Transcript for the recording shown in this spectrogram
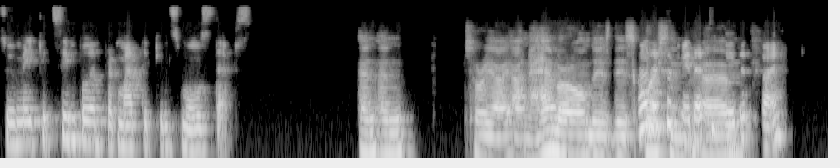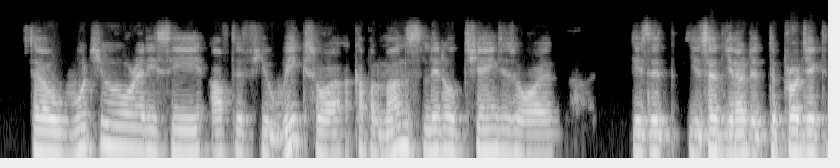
So make it simple and pragmatic in small steps. And and sorry, I, I'm hammer on this this oh, question. That's okay, that's um, okay, that's fine. So would you already see after a few weeks or a couple of months little changes or is it you said you know the, the project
